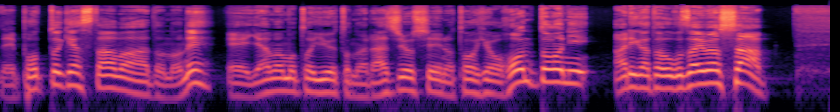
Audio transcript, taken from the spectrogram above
えポッドキャストアワードのね、え山本優斗のラジオシェの投票本当にありがとうございました。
